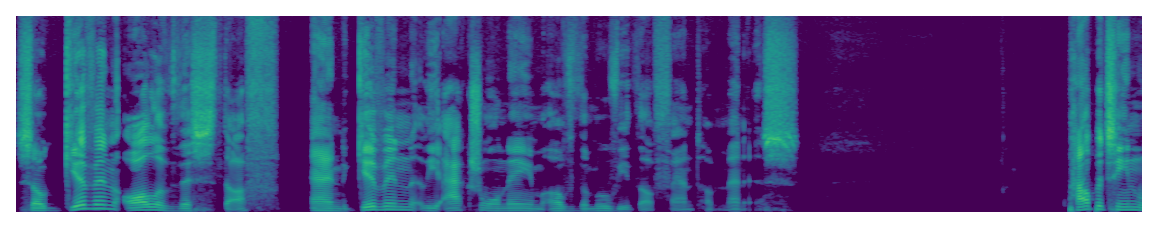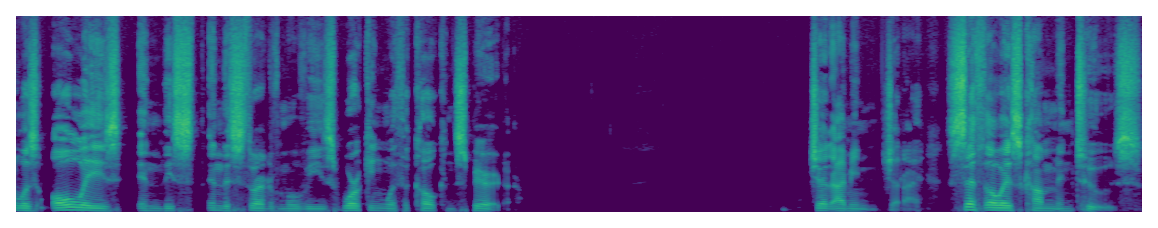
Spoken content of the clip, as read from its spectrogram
So, given all of this stuff, and given the actual name of the movie, The Phantom Menace, Palpatine was always in this in this thread of movies working with a co-conspirator. Jedi, I mean Jedi. Sith always come in twos.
